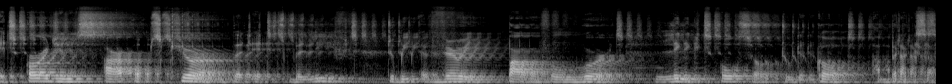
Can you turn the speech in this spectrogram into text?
Its origins are obscure, but it is believed to be a very powerful word, linked also to the god Abraxas.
